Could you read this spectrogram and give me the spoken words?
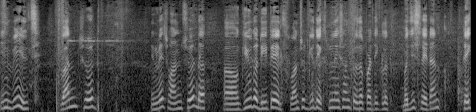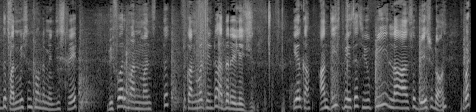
in which one should in which one should uh, uh, give the details. One should give the explanation to the particular magistrate and take the permission from the magistrate before one month to convert into other religion. Here come on this basis up law also based on but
